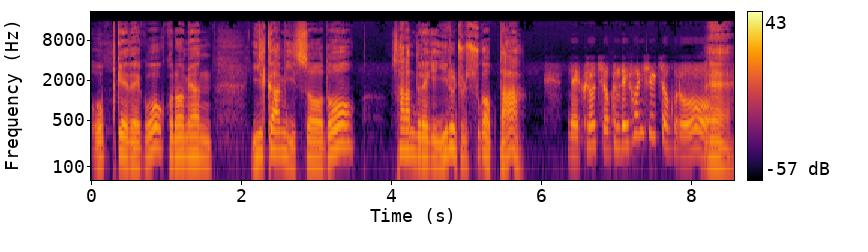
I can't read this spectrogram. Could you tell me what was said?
없게 되고 그러면 일감이 있어도 사람들에게 일을 줄 수가 없다. 네, 그렇죠. 근데 현실적으로 예.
